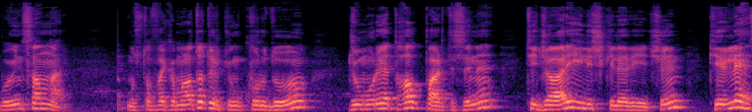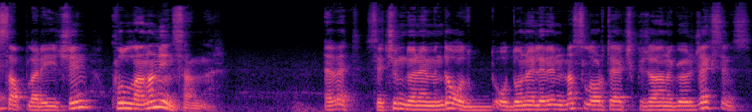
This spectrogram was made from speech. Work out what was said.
Bu insanlar Mustafa Kemal Atatürk'ün kurduğu Cumhuriyet Halk Partisi'ni ticari ilişkileri için, kirli hesapları için kullanan insanlar. Evet, seçim döneminde o, o donelerin nasıl ortaya çıkacağını göreceksiniz.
